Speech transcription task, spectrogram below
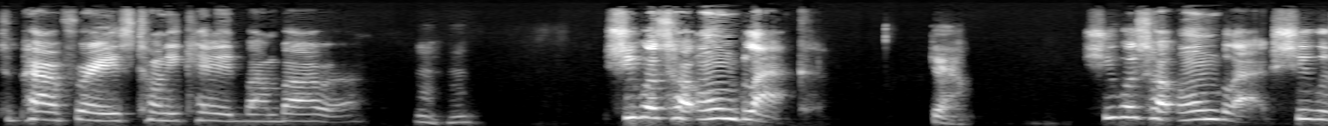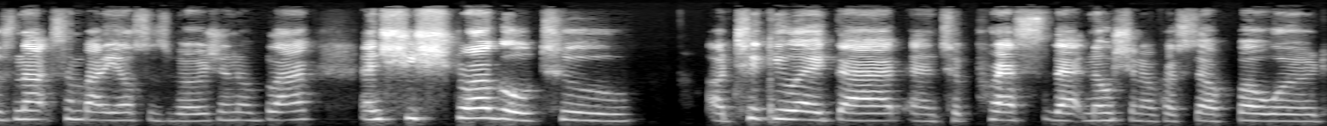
to paraphrase Toni Cade Bambara, mm-hmm. she was her own Black. Yeah. She was her own Black. She was not somebody else's version of Black. And she struggled to articulate that and to press that notion of herself forward.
